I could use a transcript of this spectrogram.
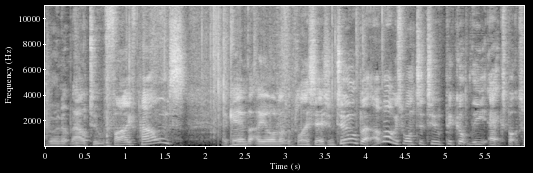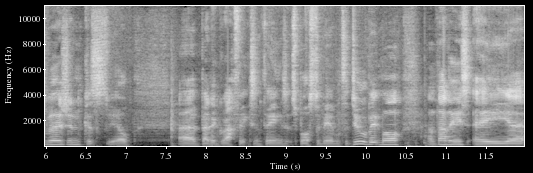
going up now to £5. A game that I own on the PlayStation 2, but I've always wanted to pick up the Xbox version because, you know, uh, better graphics and things. It's supposed to be able to do a bit more, and that is a uh,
